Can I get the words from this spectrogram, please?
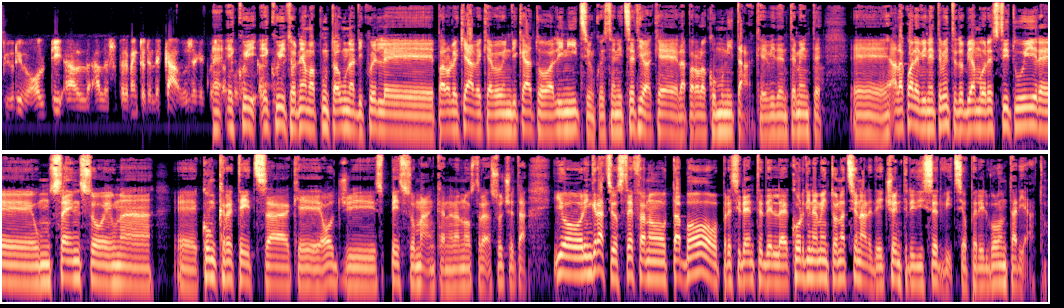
più rivolti al, al superamento delle cause. Eh, e, qui, e, qui, torniamo appunto a una di quelle parole chiave che avevo indicato all'inizio in questa iniziativa, che è la parola comunità, eh, alla quale evidentemente dobbiamo restituire un senso e una eh, concretezza che oggi spesso manca nella nostra società. Io ringrazio Stefano Tabò, presidente del Coordinamento Nazionale dei Centri di Servizio per il Volontariato.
